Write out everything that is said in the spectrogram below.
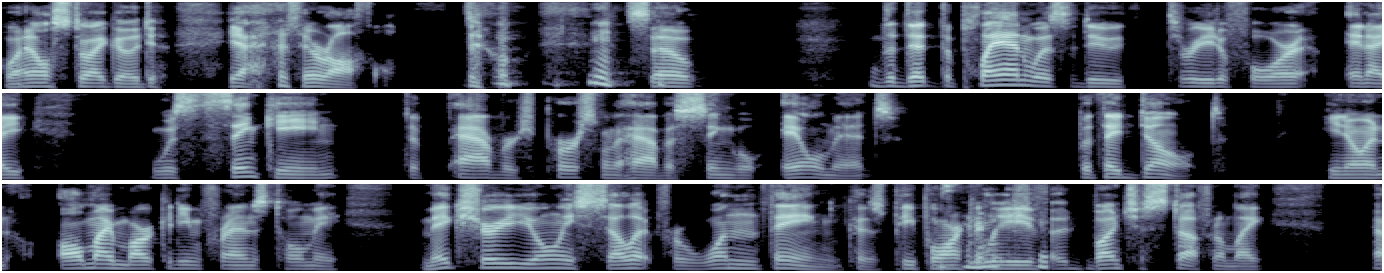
what else do i go do? Yeah they're awful. So, so the, the the plan was to do three to four and i was thinking the average person would have a single ailment but they don't you know and all my marketing friends told me make sure you only sell it for one thing because people aren't going to leave a bunch of stuff and i'm like uh,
